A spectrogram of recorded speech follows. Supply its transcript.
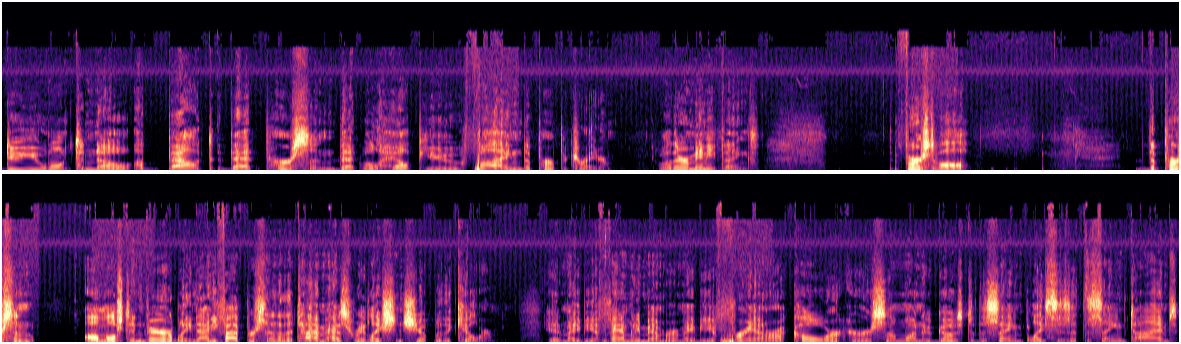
do you want to know about that person that will help you find the perpetrator? Well, there are many things. First of all, the person almost invariably, 95% of the time, has a relationship with a killer. It may be a family member, it may be a friend or a coworker or someone who goes to the same places at the same times.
